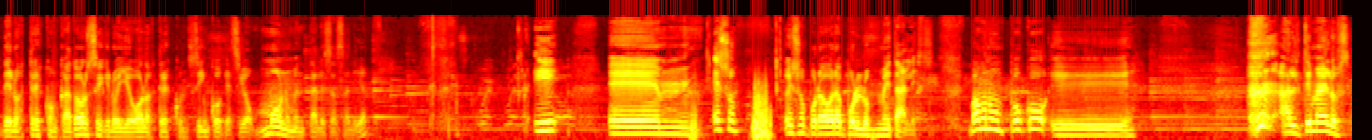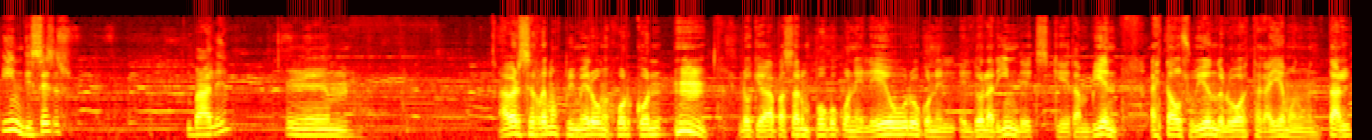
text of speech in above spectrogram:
de los 3,14 que lo llevó a los 3,5 que ha sido monumental esa salida. Y eh, eso, eso por ahora por los metales. Vámonos un poco eh, al tema de los índices. Vale. Eh, a ver, cerremos primero mejor con lo que va a pasar un poco con el euro, con el, el dólar index, que también ha estado subiendo luego de esta caída monumental.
